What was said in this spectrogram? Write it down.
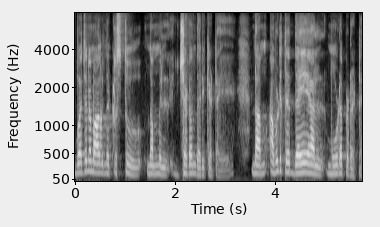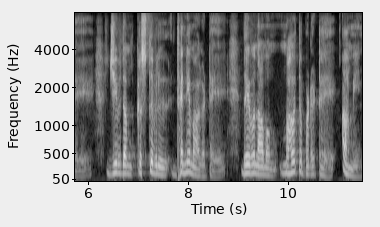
വചനമാകുന്ന ക്രിസ്തു നമ്മിൽ ജഡം ധരിക്കട്ടെ. നാം അവിടുത്തെ ദയയാൽ മൂടപ്പെടട്ടെ. ജീവിതം ക്രിസ്തുവിൽ ധന്യമാകട്ടെ. ദൈവനാമം മഹത്വപ്പെടട്ടെ. ആമീൻ.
